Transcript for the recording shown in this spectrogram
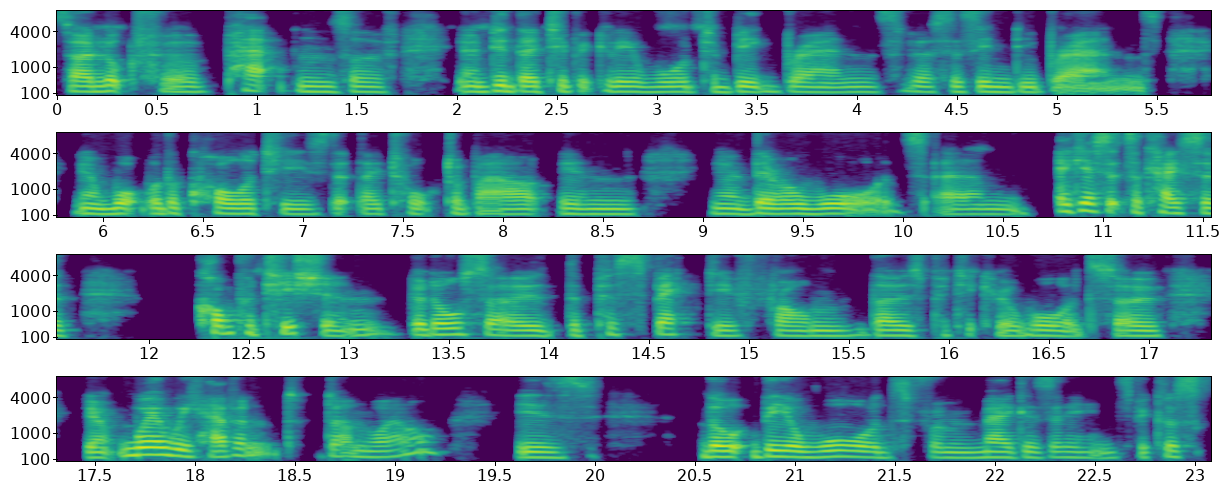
So I looked for patterns of, you know, did they typically award to big brands versus indie brands? You know, what were the qualities that they talked about in, you know, their awards? Um, I guess it's a case of competition, but also the perspective from those particular awards. So, you know, where we haven't done well is the the awards from magazines, because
